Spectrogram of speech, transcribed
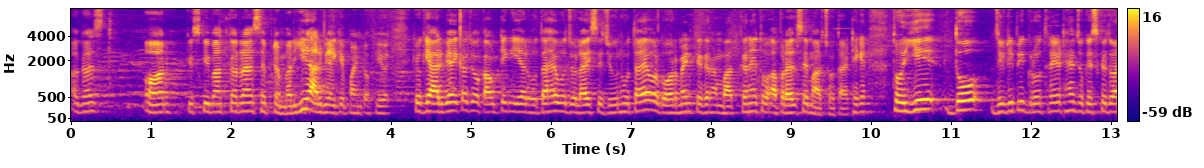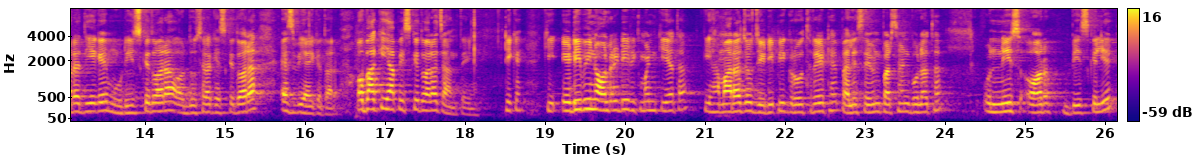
अगस्त और किसकी बात कर रहा है? सितंबर ये आरबीआई के पॉइंट ऑफ़ व्यू है, क्योंकि आरबीआई का जो अकाउंटिंग ईयर होता है वो जुलाई से जून होता है और गवर्नमेंट की अगर हम बात करें तो अप्रैल से मार्च होता है, ठीक है? तो ये दो जीडीपी ग्रोथ रेट हैं जो किसके द्वारा दिए गए? मूडीज़ के द्वारा और दूसरा किसके द्वारा? एसबीआई के द्वारा। और बाकी आप इसके द्वारा जानते हैं। ठीक है, कि एडीबी ने ऑलरेडी रिकमेंड किया था कि हमारा जो जीडीपी ग्रोथ रेट है, पहले सेवन परसेंट बोला था 19 और 20 के लिए।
